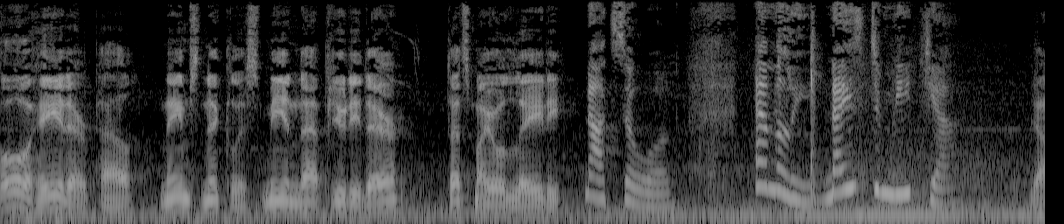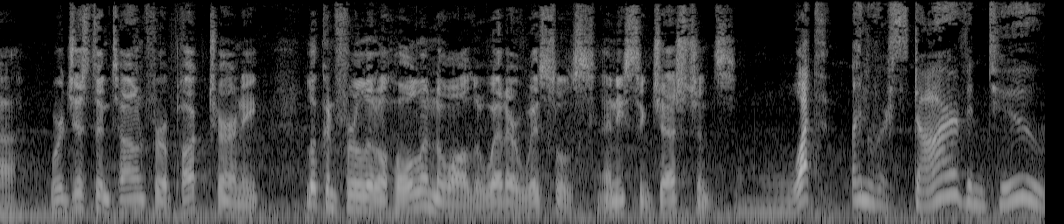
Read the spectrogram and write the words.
Oh, hey there, pal. Name's Nicholas. Me and that beauty there, that's my old lady. Not so old. Emily, nice to meet ya. Yeah, we're just in town for a puck tourney. Looking for a little hole in the wall to wet our whistles. Any suggestions? What? And we're starving too.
